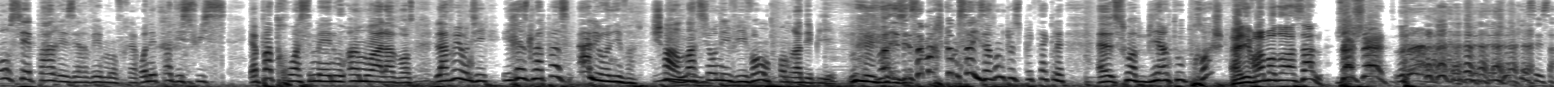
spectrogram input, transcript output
On sait pas réserver, mon frère. On n'est pas des Suisses. Il n'y a pas trois semaines ou un mois à l'avance. La veille, on dit, il reste de la place. Allez, on y va. Inch'Allah, si on est vivant, on prendra des billets. Ça marche comme ça. Ils attendent que le spectacle euh, soit bientôt proche. Elle est vraiment dans la salle, j'achète Je te jure que c'est ça.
